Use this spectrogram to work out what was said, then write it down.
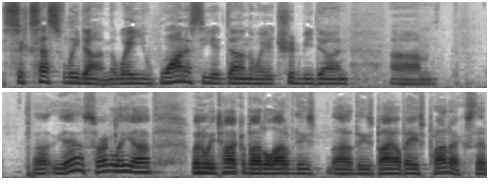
successfully done, the way you want to see it done, the way it should be done? Um, yeah, certainly. Uh, when we talk about a lot of these uh, these bio-based products that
